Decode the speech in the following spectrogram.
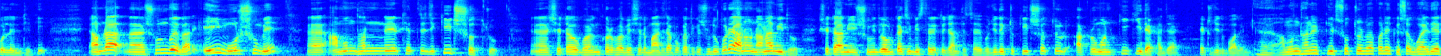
করলেন ঠিকই। আমরা শুনব এবার এই মরশুমে আমন ধানের ক্ষেত্রে যে কীট শত্রু সেটাও ভয়ঙ্করভাবে সেটা মাজরা পোকা থেকে শুরু করে আরও নানাবিধ সেটা আমি সুমিতবাবুর কাছে বিস্তারিত জানতে চাইব। যদি একটু কীট শত্রুর আক্রমণ কি কি দেখা যায় একটু যদি বলেন। হ্যাঁ আমন ধানের কীটশত্রুর ব্যাপারে কৃষক ভাইদের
